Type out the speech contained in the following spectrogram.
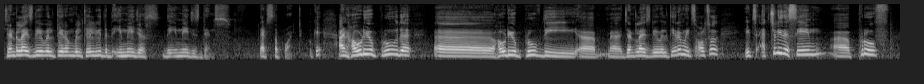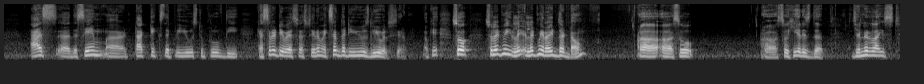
generalized Liouville theorem will tell you that the image is the image is dense. That is the point okay? And how do you prove the uh, how do you prove the uh, uh, generalized Liouville theorem? It is also it is actually the same uh, proof as uh, the same uh, tactics that we use to prove the Casorati-Weierstrass theorem except that you use Liouville's theorem okay. So, so let me let me write that down. So so here is the generalized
